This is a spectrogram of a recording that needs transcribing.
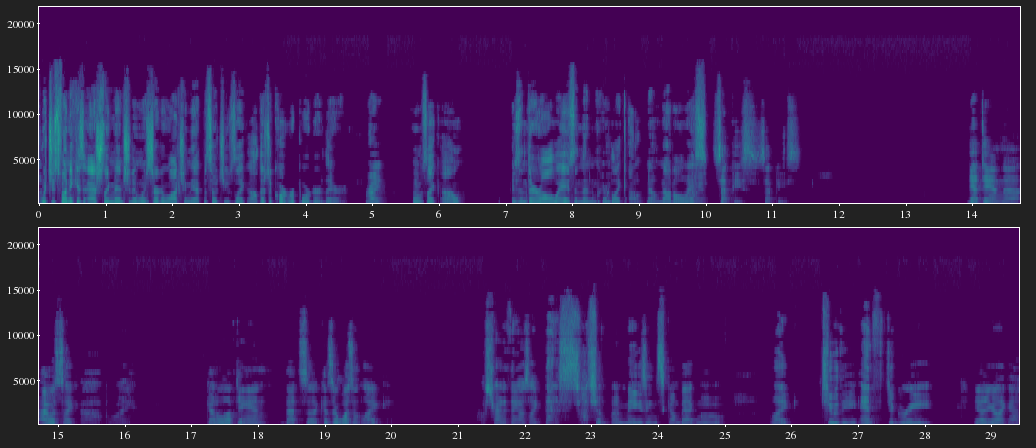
which is funny because Ashley mentioned it when we started watching the episode. She was like, "Oh, there's a court reporter there." right. And I was like, "Oh, isn't there always?" And then we were like, "Oh no, not Oh, always." yeah. Set piece. Set piece. Yeah, Dan. Uh, I was like, oh boy, gotta love Dan. That's because there wasn't like. I was trying to think. I was like, that is such an amazing scumbag move, like to the nth degree. Yeah, you're like, yeah,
